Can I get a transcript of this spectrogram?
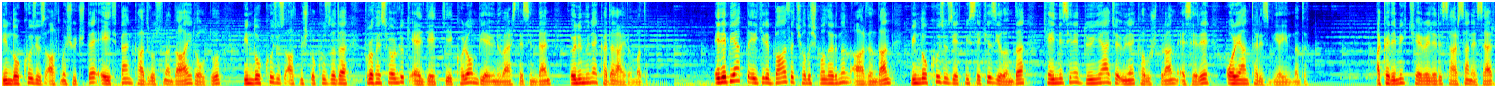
1963'te eğitmen kadrosuna dahil olduğu 1969'da da profesörlük elde ettiği Columbia Üniversitesi'nden ölümüne kadar ayrılmadı. Edebiyatla ilgili bazı çalışmalarının ardından 1978 yılında kendisini dünyaca üne kavuşturan eseri Oryantalizm yayımladı. Akademik çevreleri sarsan eser,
